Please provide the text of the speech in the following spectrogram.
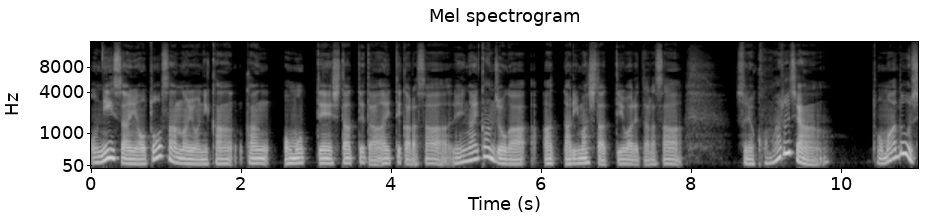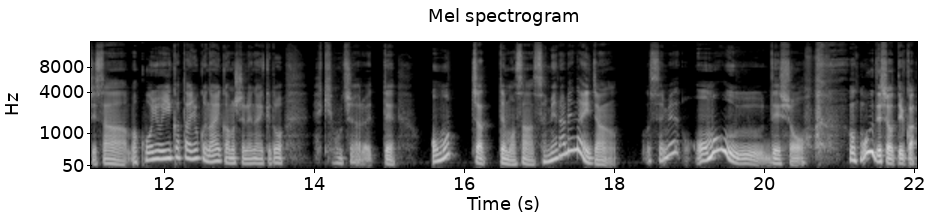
お兄さんやお父さんのようにかん、かん、思って慕ってた相手からさ、恋愛感情があありましたって言われたらさ、そりゃ困るじゃん。戸惑うしさ、まあこういう言い方は良くないかもしれないけど、え、気持ち悪いって思っちゃってもさ、責められないじゃん。責め、思うでしょ。思うでしょっていうか、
